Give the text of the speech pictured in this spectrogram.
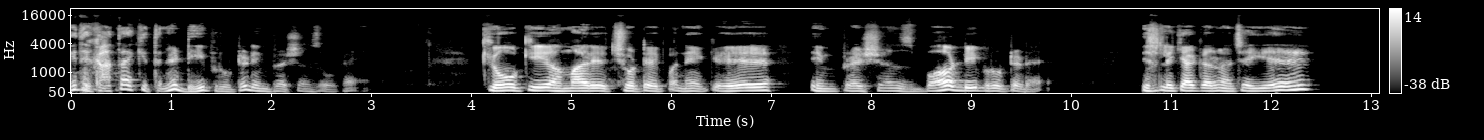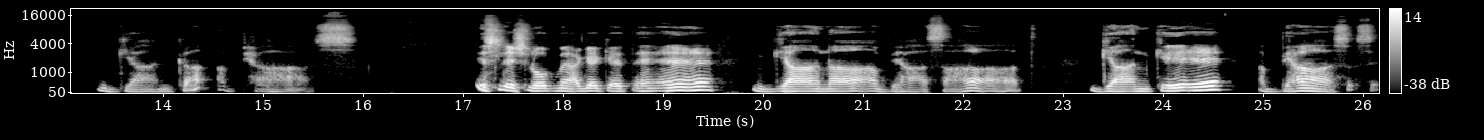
ये दिखाता है कितने डीप रूटेड इंप्रेशन हो गए क्योंकि हमारे छोटे पने के इंप्रेशंस बहुत डीप रूटेड है। इसलिए क्या करना चाहिए? ज्ञान का अभ्यास। इसलिए श्लोक में आगे कहते हैं ज्ञानाभ्यासात, ज्ञान के अभ्यास से।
